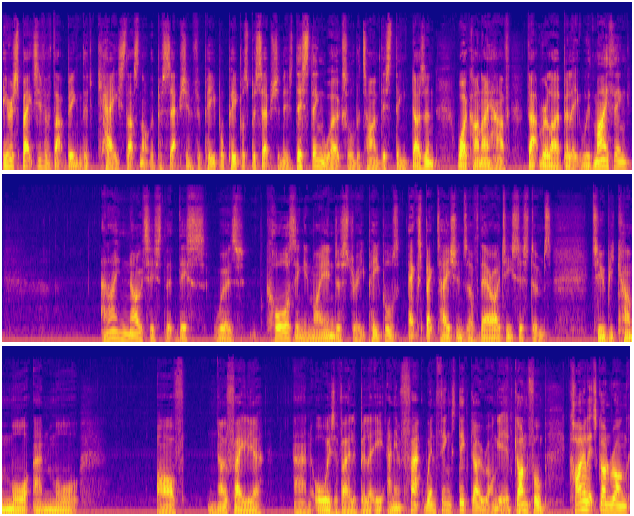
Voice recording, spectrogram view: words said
irrespective of that being the case, that's not the perception for people. People's perception is this thing works all the time, this thing doesn't. Why can't I have that reliability with my thing? And I noticed that this was causing in my industry people's expectations of their IT systems to become more and more of no failure and always availability. And in fact, when things did go wrong, it had gone from Kyle, it's gone wrong.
